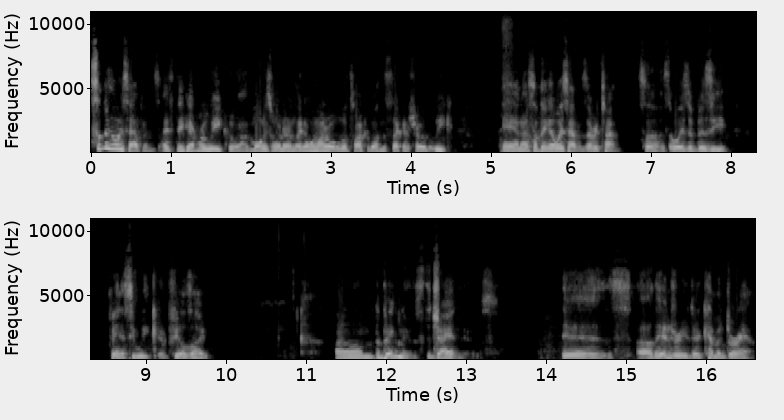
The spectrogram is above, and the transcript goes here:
something always happens. I think every week I'm always wondering, like, I wonder what we'll talk about in the second show of the week, and uh, something always happens every time. So it's always a busy fantasy week. It feels like. Um, the big news, the giant news, is uh, the injury to Kevin Durant.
